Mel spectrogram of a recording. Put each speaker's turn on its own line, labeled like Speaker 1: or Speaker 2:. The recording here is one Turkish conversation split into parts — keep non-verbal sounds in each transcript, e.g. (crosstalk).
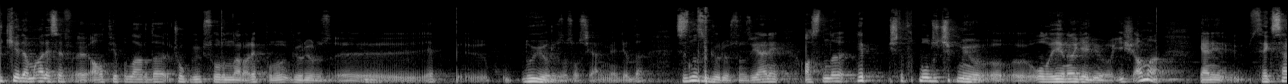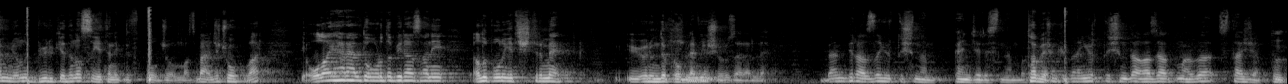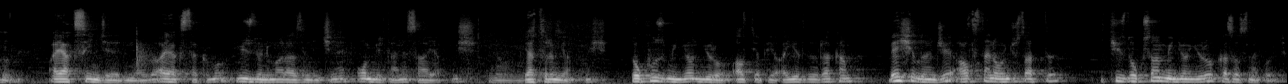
Speaker 1: Türkiye'de maalesef e, altyapılarda çok büyük sorunlar var. Hep bunu görüyoruz. E, hep e, duyuyoruz da sosyal medyada. Siz nasıl görüyorsunuz? Yani aslında hep işte futbolcu çıkmıyor e, olayına geliyor iş ama yani 80 milyonluk bir ülkede nasıl yetenekli futbolcu olmaz? Bence çok var. E, olay herhalde orada biraz hani alıp onu yetiştirme önünde problem
Speaker 2: Şimdi-
Speaker 1: yaşıyoruz herhalde.
Speaker 2: Ben biraz da yurt dışından penceresinden bakıyorum.
Speaker 1: Tabii.
Speaker 2: Çünkü ben yurt dışında Gazi Alkmaar'da staj yaptım. Ajax'ı inceledim orada. Ajax takımı 100 dönüm arazinin içine 11 tane saha yapmış. Yatırım yapmış. 9 milyon euro altyapıya ayırdığı rakam 5 yıl önce 6 tane oyuncu sattı. 290 milyon euro kasasına koydu.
